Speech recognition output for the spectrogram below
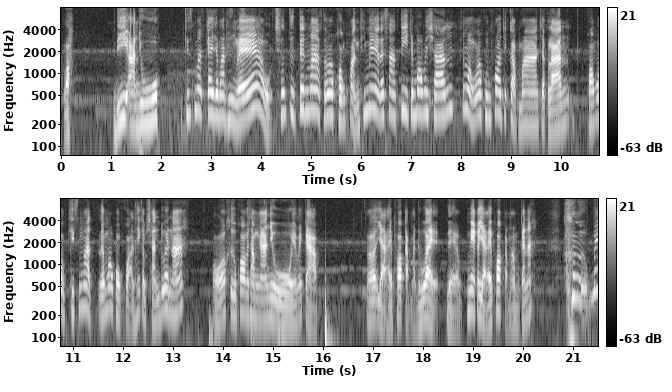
อะไรวะ ดีอ่านอยู่ คริสต์มาสใกล้จะมาถึงแล้ว ฉันตื่นเต้นมากสำหรับของขวัญที่แม่และซานตี้จะมอบให้ฉัน ฉันหวังว่าคุณพ่อจะกลับมาจากร้านพร้อมกับคริสต์มาสและมอบของขวัญให้กับฉันด้วยนะ อ๋อ คือพ่อไปทำงานอยู่ยังไม่กลับ ก็อยากให้พ่อกลับมาด้วยเดี๋ยวแม่ก็อยากให้พ่อกลับมาเหมือนกันนะแม่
